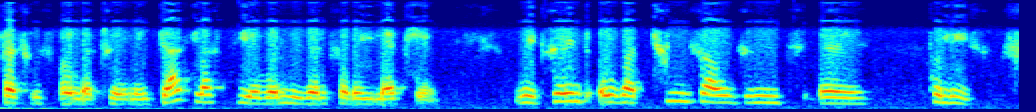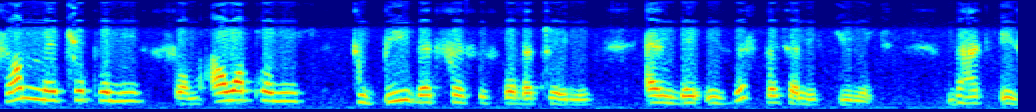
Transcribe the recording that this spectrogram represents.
first responder training. Just last year when we went for the election, we trained over 2,000 uh, police from Metro Police, from our police, to be that first responder training. And there is a specialist unit that is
